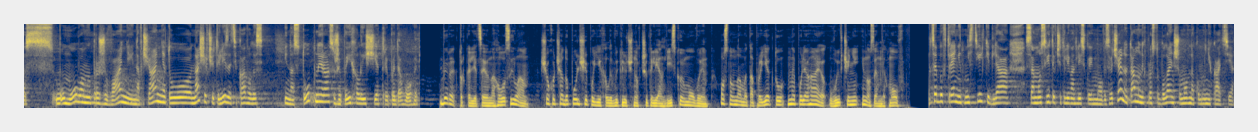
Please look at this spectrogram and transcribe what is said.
е, з умовами проживання і навчання, то наші вчителі зацікавились і наступний раз вже поїхали іще три педагоги. Директорка ліцею наголосила, що, хоча до Польщі поїхали виключно вчителі англійської мови, основна мета проєкту не полягає у вивченні іноземних мов. Це був тренінг не стільки для самоосвіти вчителів англійської мови. Звичайно, там у них просто була іншомовна комунікація.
